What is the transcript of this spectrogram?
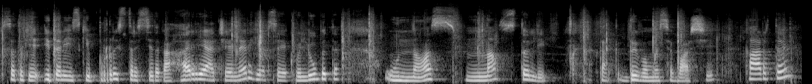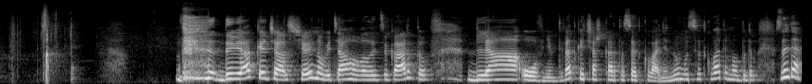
Все таки італійські пристрасті, така гаряча енергія, все як ви любите, у нас на столі. Так, дивимося ваші карти. Дев'ятка час. Щойно витягували цю карту для овнів. Дев'ятка час карта святкування. Ну, святкувати ми будемо. Знаєте,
